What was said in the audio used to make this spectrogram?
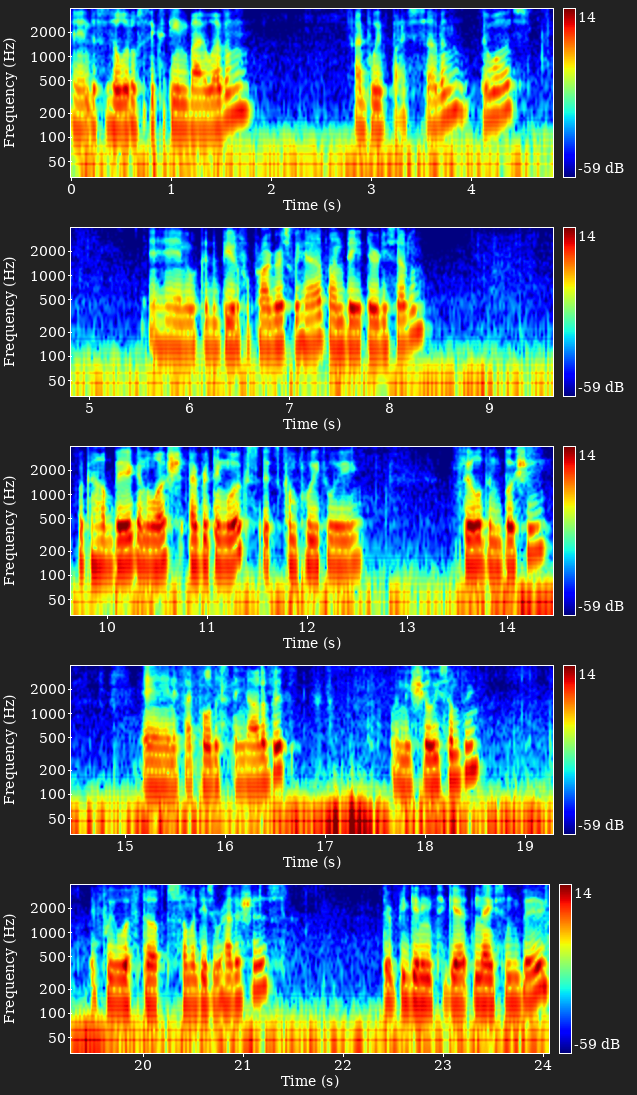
And this is a little 16 by 11 I believe by 7 it was. And look at the beautiful progress we have on day 37. Look at how big and lush everything looks. It's completely filled and bushy. And if I pull this thing out a bit, let me show you something. If we lift up some of these radishes, they're beginning to get nice and big.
